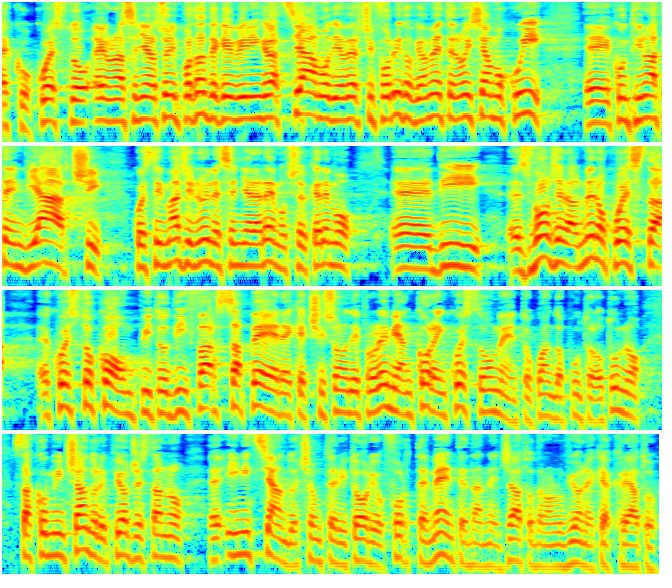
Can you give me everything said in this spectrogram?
Ecco, questa è una segnalazione importante che vi ringraziamo di averci fornito, ovviamente noi siamo qui, eh, continuate a inviarci queste immagini, noi le segnaleremo, cercheremo eh, di eh, svolgere almeno questa, eh, questo compito, di far sapere che ci sono dei problemi ancora in questo momento, quando appunto l'autunno sta cominciando, le piogge stanno eh, iniziando e c'è un territorio fortemente danneggiato da un'alluvione che ha creato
